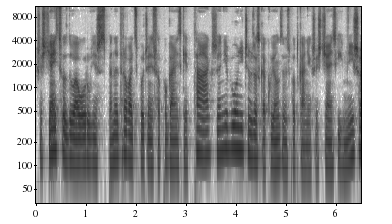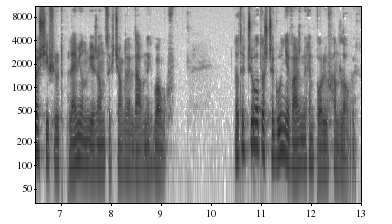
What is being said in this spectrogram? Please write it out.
Chrześcijaństwo zdołało również spenetrować społeczeństwa pogańskie tak, że nie było niczym zaskakującym spotkanie chrześcijańskich mniejszości wśród plemion wierzących ciągle w dawnych bogów. Dotyczyło to szczególnie ważnych emporiów handlowych.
